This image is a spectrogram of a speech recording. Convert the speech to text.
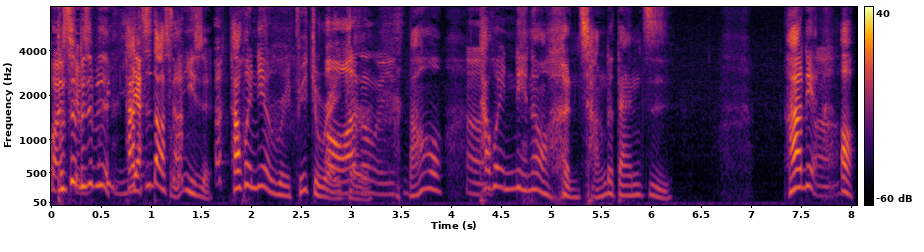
不是不是不是，他知道什么意意思，他会念 refrigerator。然后嗯他会念那种很长的单字，他念、嗯哦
